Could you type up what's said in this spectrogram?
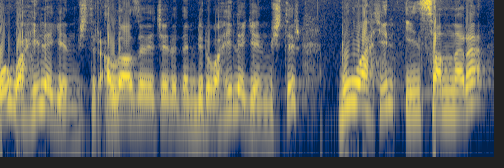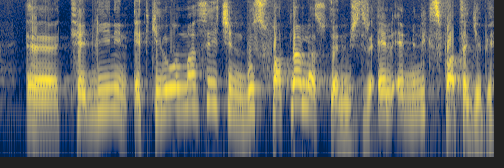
O vahiyle gelmiştir. Allah Azze ve Celle'den bir vahiyle gelmiştir. Bu vahyin insanlara e, tebliğinin etkili olması için bu sıfatlarla süslenmiştir. El eminlik sıfatı gibi.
